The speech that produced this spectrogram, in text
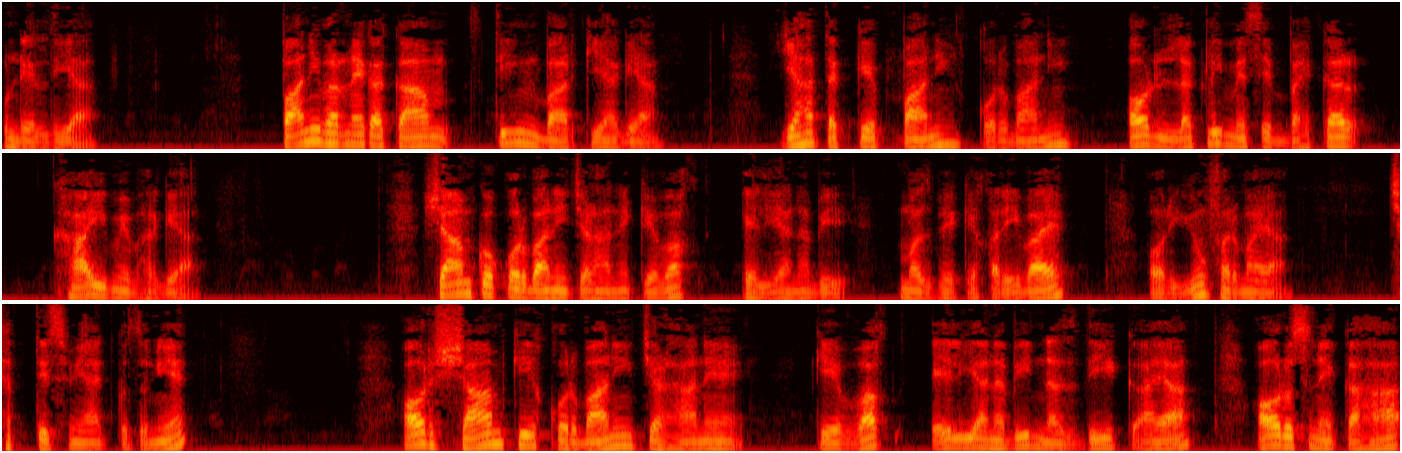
انڈیل دیا۔ پانی بھرنے کا کام تین بار کیا گیا۔ یہاں تک کہ پانی قربانی اور لکڑی میں سے بہ کر کھائی میں بھر گیا۔ شام کو قربانی چڑھانے کے وقت ایلیا نبی مذہبے کے قریب آئے اور یوں فرمایا، چھتیسویں آیت کو سنیے۔ اور شام کی قربانی چڑھانے کے وقت ایلیا نبی نزدیک آیا اور اس نے کہا،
